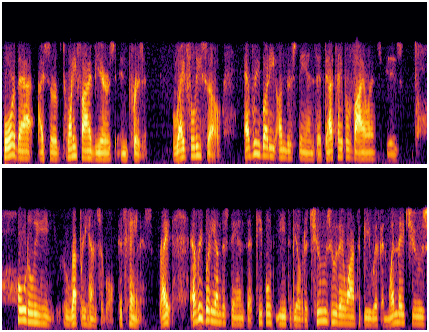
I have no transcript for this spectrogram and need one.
For that, I served 25 years in prison. Rightfully so. Everybody understands that that type of violence is totally reprehensible. It's heinous, right? Everybody understands that people need to be able to choose who they want to be with, and when they choose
